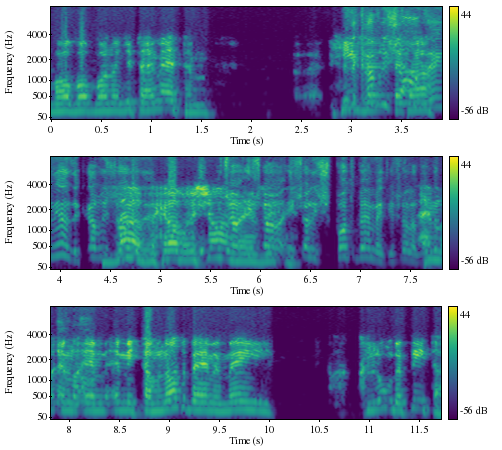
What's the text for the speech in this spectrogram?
בוא, בוא, בוא נגיד את האמת, הם... זה קרב ראשון, זה העניין, זה קרב ראשון. זהו, זה קרב ראשון. אי אפשר לשפוט באמת, אי אפשר לדעת הן מתאמנות ב-MMA כלום בפיתה.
